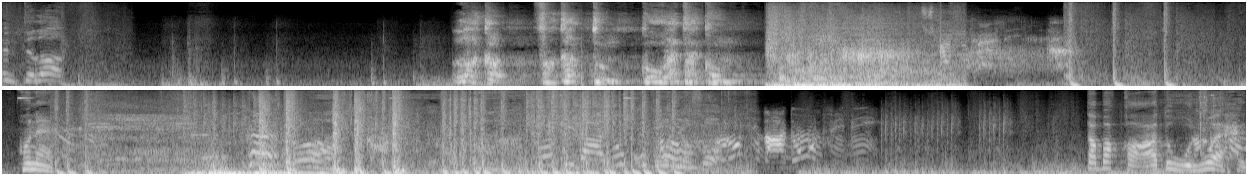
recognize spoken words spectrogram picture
انطلاق. لقد فقدتم قوتكم. هناك. تبقى عدو واحد.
